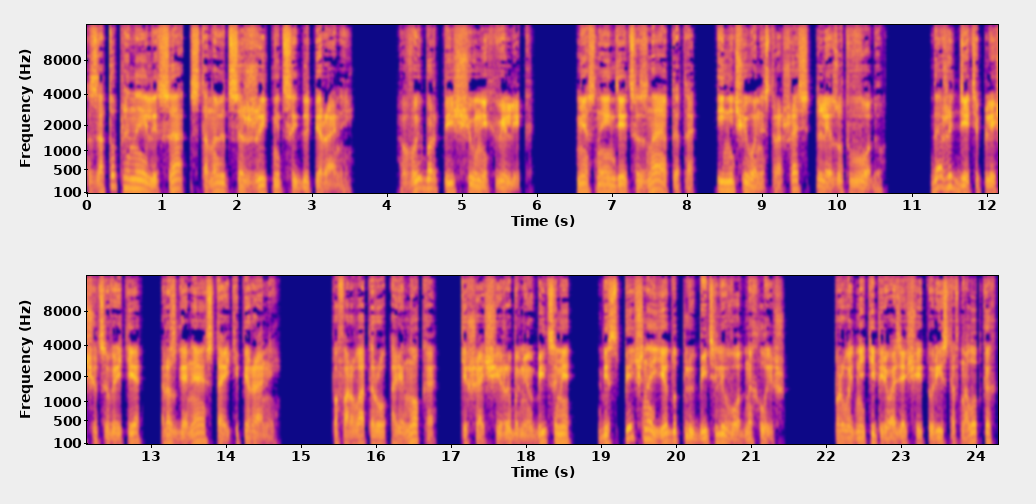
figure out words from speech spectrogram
Затопленные леса становятся житницей для пираний. Выбор пищи у них велик. Местные индейцы знают это и, ничего не страшась, лезут в воду. Даже дети плещутся в реке, разгоняя стайки пираний. По фарватеру Оренока, кишащей рыбами-убийцами, беспечно едут любители водных лыж. Проводники, перевозящие туристов на лодках,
